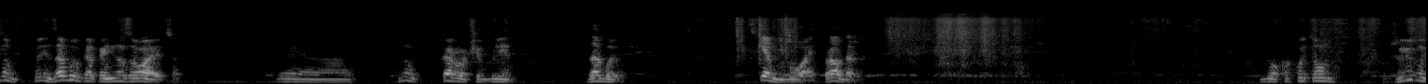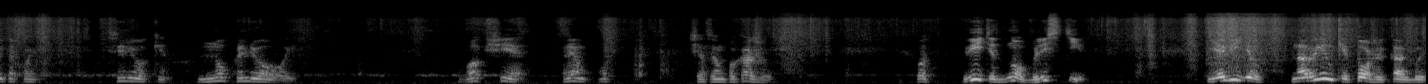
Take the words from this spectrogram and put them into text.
Ну, блин, забыл, как они называются. Э, Ну, короче, блин, забыл. Кем не бывает, правда же? Да, какой-то он жирный такой, середки, но клевый. Вообще, прям, вот, сейчас я вам покажу. Вот, видите, дно блестит. Я видел на рынке тоже как бы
